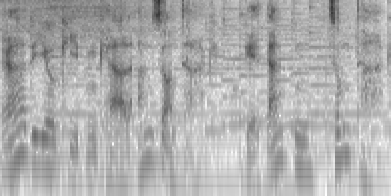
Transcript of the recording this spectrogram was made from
Radio Kiepenkerl am Sonntag. Gedanken zum Tag.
